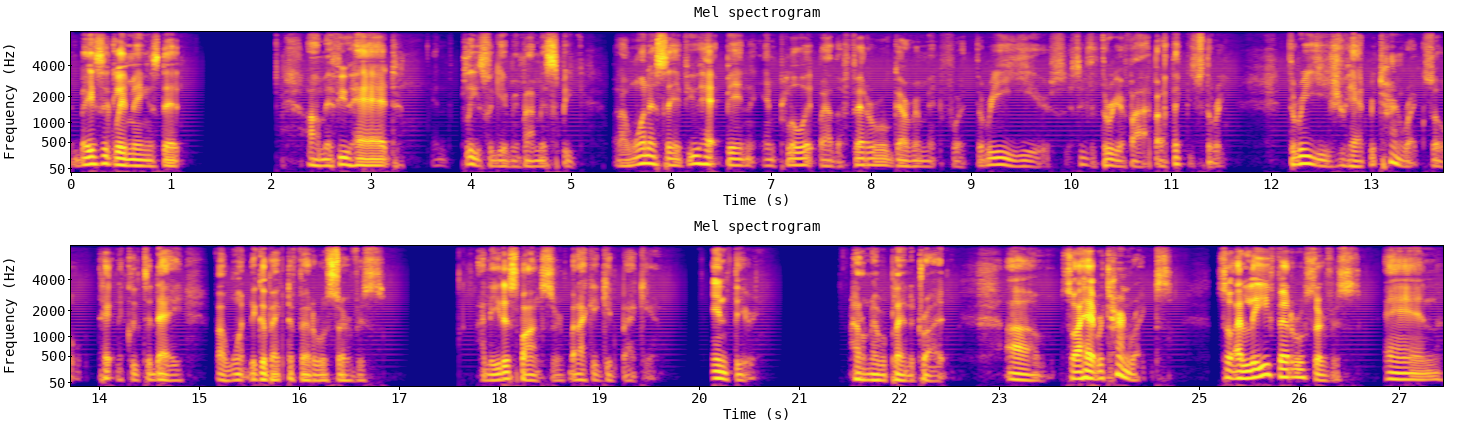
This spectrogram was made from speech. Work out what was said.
It basically means that um, if you had, please forgive me if I misspeak, but I want to say if you had been employed by the federal government for three years, it's either three or five, but I think it's three. Three years you had return rights. So technically today, if I want to go back to federal service, I need a sponsor, but I could get back in, in theory. I don't ever plan to try it. Um, so I had return rights. So I leave federal service, and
